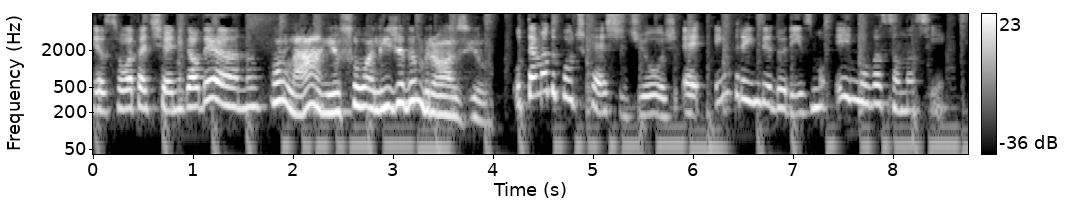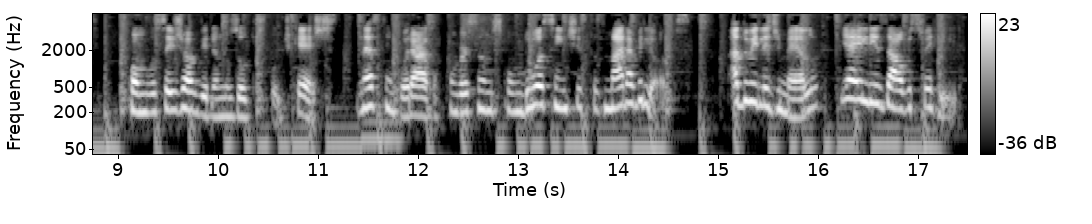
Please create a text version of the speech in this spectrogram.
eu sou a Tatiane Galdeano. Olá, eu sou a Lígia D'Ambrosio. O tema do podcast de hoje é empreendedorismo e inovação na ciência. Como vocês já ouviram nos outros podcasts, nesta temporada conversamos com duas cientistas maravilhosas, a Duília de Mello e a Elisa Alves Ferreira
